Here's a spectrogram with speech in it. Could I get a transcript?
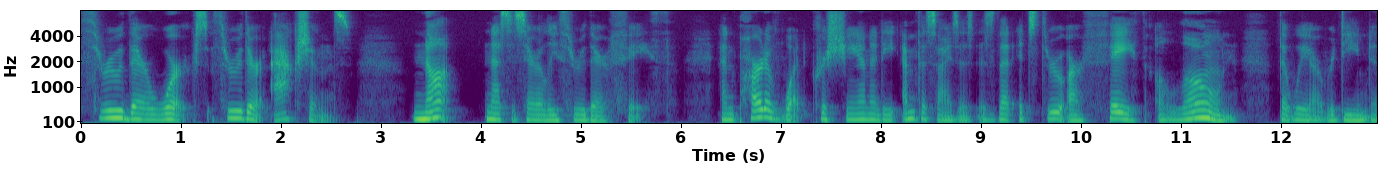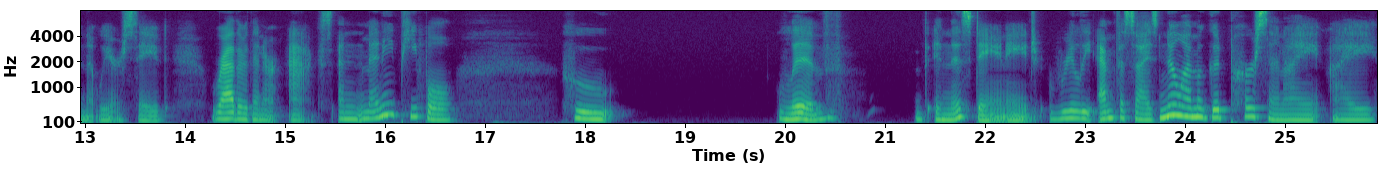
through their works, through their actions, not necessarily through their faith. And part of what Christianity emphasizes is that it's through our faith alone that we are redeemed and that we are saved rather than our acts. And many people who live in this day and age really emphasize no i'm a good person i i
